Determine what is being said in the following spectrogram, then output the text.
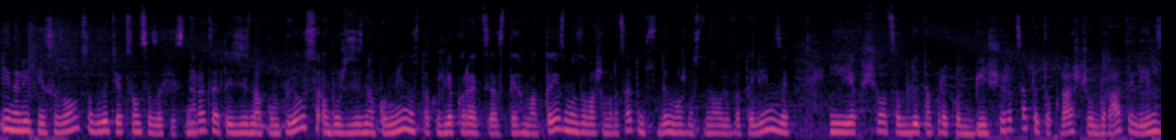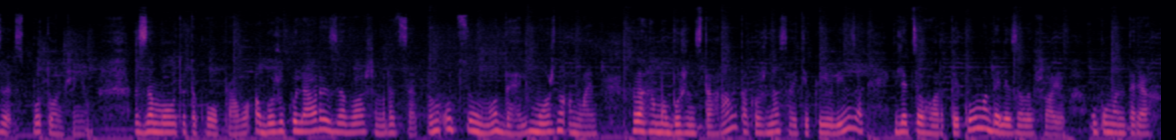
І на літній сезон це будуть як сонцезахисні. На рецепти зі знаком плюс або ж зі знаком мінус, також для корекції астигматизму. За вашим рецептом сюди можна встановлювати лінзи. І якщо це будуть, наприклад, більші рецепти, то краще обирати лінзи з потонченням. Замовити таку оправу або ж окуляри за вашим рецептом. У цю модель можна онлайн. Телеграм або ж інстаграм, також на сайті Київлінза. І для цього артикул моделі залишаю у коментарях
